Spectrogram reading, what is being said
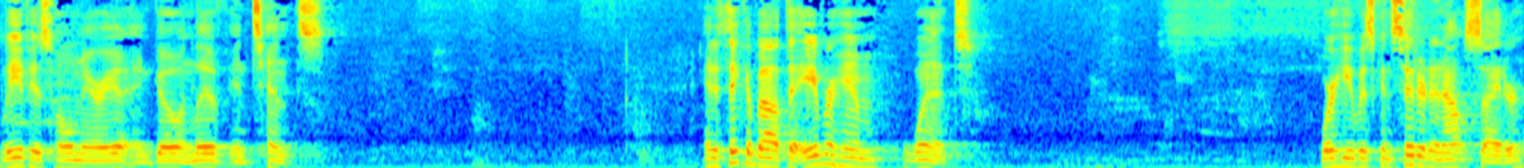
leave his home area and go and live in tents And to think about that Abraham went where he was considered an outsider.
